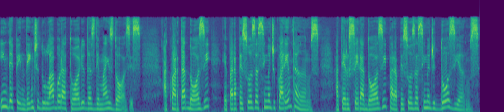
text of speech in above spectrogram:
independente do laboratório das demais doses. A quarta dose é para pessoas acima de 40 anos. A terceira dose para pessoas acima de 12 anos.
